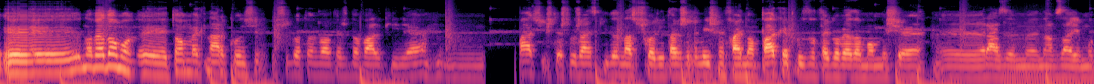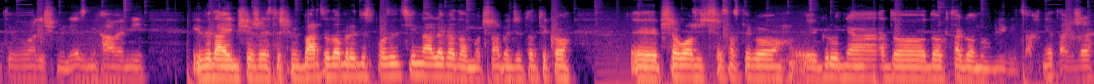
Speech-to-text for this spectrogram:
Yy, No wiadomo, yy, Tomek Narkun się przygotowywał też do walki, nie? Mm, Maciej też Różański do nas przychodził, także mieliśmy fajną pakę, plus do tego wiadomo, my się e, razem nawzajem motywowaliśmy nie? z Michałem i, i wydaje mi się, że jesteśmy w bardzo dobrej dyspozycji, no ale wiadomo, trzeba będzie to tylko e, przełożyć 16 grudnia do, do oktagonu w Gliwicach, nie? Także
